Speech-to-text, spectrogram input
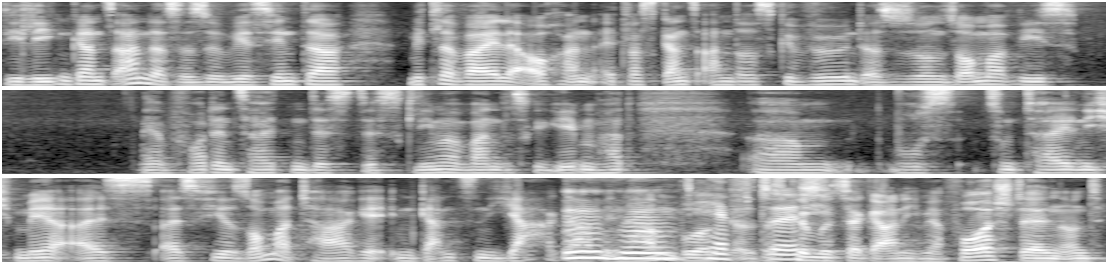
die liegen ganz anders. Also wir sind da mittlerweile auch an etwas ganz anderes gewöhnt. Also so ein Sommer, wie es vor den Zeiten des, des Klimawandels gegeben hat, ähm, wo es zum Teil nicht mehr als, als vier Sommertage im ganzen Jahr gab mhm, in Hamburg. Also das können wir uns ja gar nicht mehr vorstellen. Und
